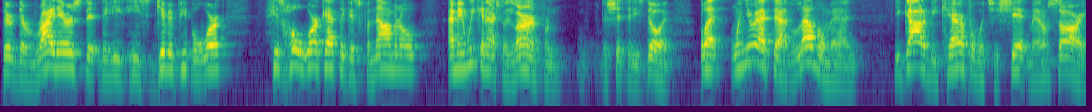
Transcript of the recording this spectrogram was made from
they're they're writers. They're, they he, he's giving people work. His whole work ethic is phenomenal. I mean, we can actually learn from the shit that he's doing. But when you're at that level, man, you gotta be careful with your shit, man. I'm sorry.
